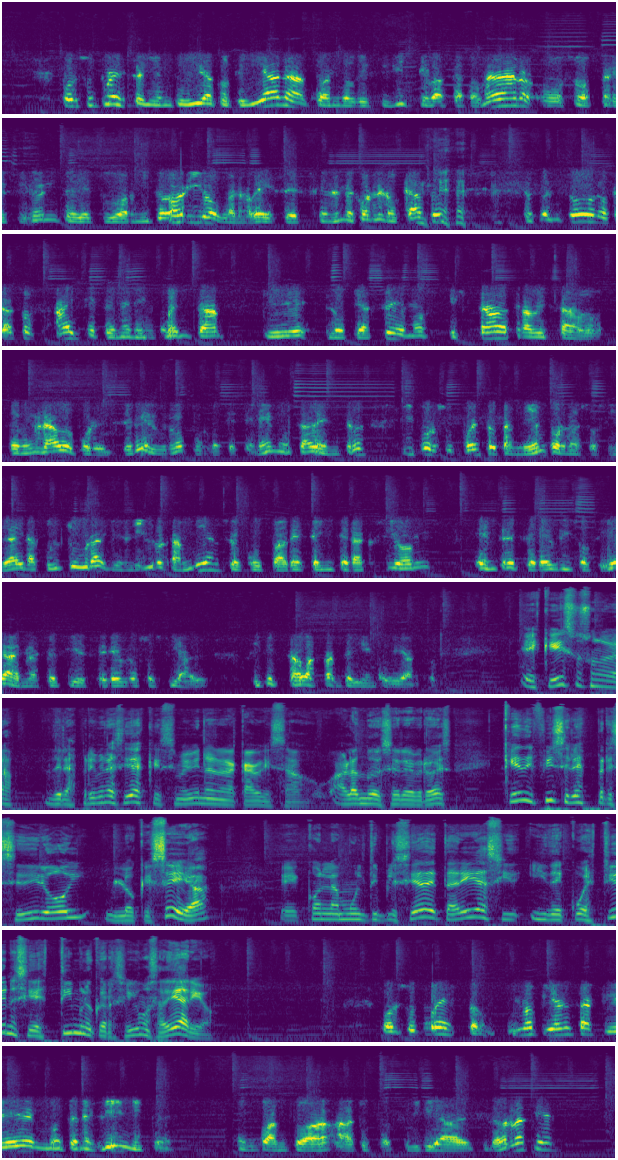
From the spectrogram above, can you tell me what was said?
Por supuesto, y en tu vida cotidiana, cuando decidís que vas a comer, o sos presidente de tu dormitorio, bueno, a veces, en el mejor de los casos, pero en todos los casos hay que tener en cuenta que lo que hacemos está atravesado, por un lado, por el cerebro, por lo que tenemos adentro, y por supuesto también por la sociedad y la cultura, y el libro también se ocupa de esta interacción entre cerebro y sociedad, en una especie de cerebro social. Así que está bastante bien cubierto. Es que eso es una de las, primeras ideas que se me vienen a la cabeza, hablando de cerebro, es qué difícil es presidir hoy lo que sea eh, con la multiplicidad de tareas y, de cuestiones y de estímulo que recibimos a diario. Por supuesto, uno piensa que no tenés límites en cuanto a, tus posibilidades. La verdad que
